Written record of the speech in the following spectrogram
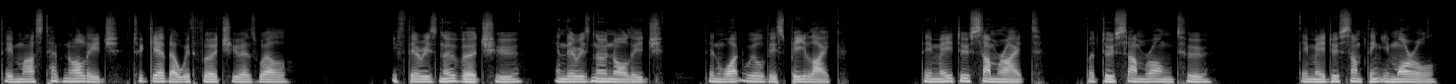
They must have knowledge together with virtue as well. If there is no virtue and there is no knowledge, then what will this be like? They may do some right, but do some wrong too. They may do something immoral,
